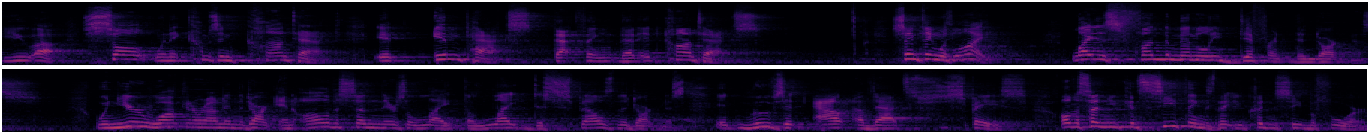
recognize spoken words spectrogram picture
you up. Salt, when it comes in contact, it impacts that thing that it contacts. Same thing with light. Light is fundamentally different than darkness. When you're walking around in the dark and all of a sudden there's a light, the light dispels the darkness. It moves it out of that space. All of a sudden you can see things that you couldn't see before.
